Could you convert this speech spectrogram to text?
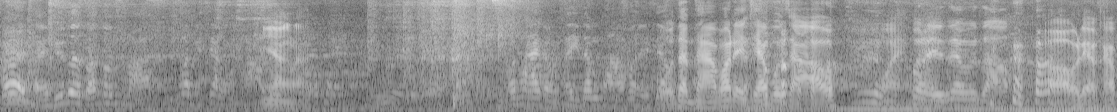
เฮ้ยถ่ายที่ตัวสาวต้นขาว่าไหนเสี่ยงนี่ยังล่ะเขาถ่ายกับใส่ต้นขาว่าไหนเสี่ยงโอ้ท่านทาพ่อเด็กแท้ผู้สาวโอ้ยว่าไหนเสี่ยงสาวเอาแล้วครับ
